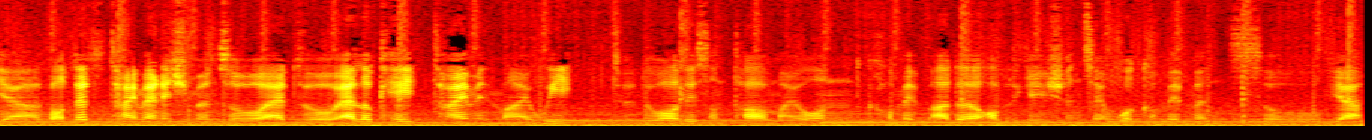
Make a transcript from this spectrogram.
yeah, but that's time management. So I had to allocate time in my week to do all this on top of my own commit other obligations and work commitments. So yeah.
